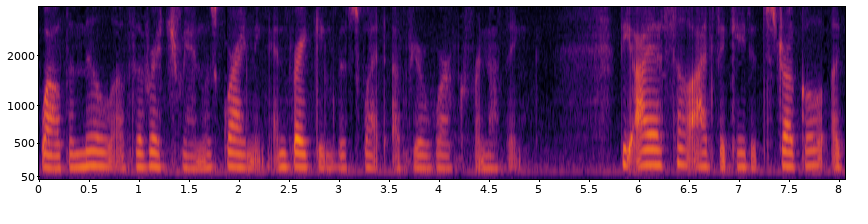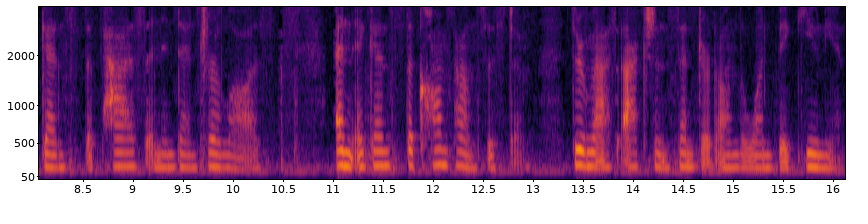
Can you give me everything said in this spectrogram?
while the mill of the rich man was grinding and breaking the sweat of your work for nothing. The ISL advocated struggle against the pass and indenture laws and against the compound system through mass action centered on the one big union.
